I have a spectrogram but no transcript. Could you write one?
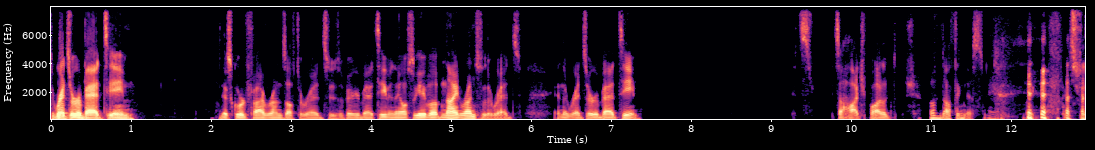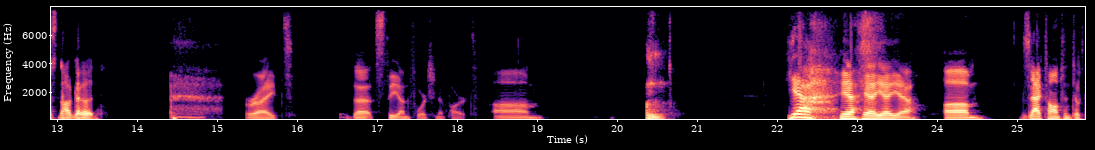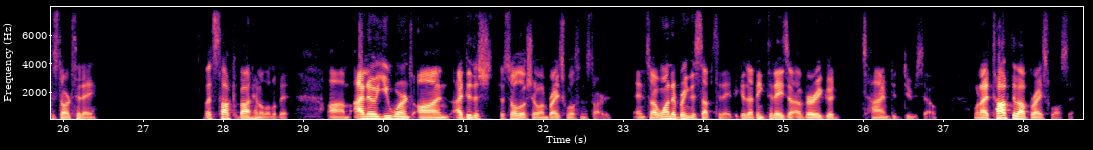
the Reds are a bad team. They scored five runs off the Reds, who's a very bad team, and they also gave up nine runs to the Reds, and the Reds are a bad team. It's it's a hodgepodge of nothingness, man. Like, it's just not good. Right. That's the unfortunate part. Um Yeah, yeah, yeah, yeah, yeah. Um Zach Thompson took the start today let's talk about him a little bit. Um, I know you weren't on. I did this, the solo show when Bryce Wilson started, and so I wanted to bring this up today because I think today's a, a very good time to do so. When I talked about Bryce Wilson,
